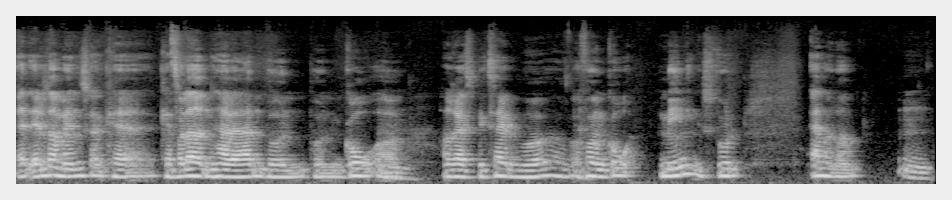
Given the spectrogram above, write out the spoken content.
at ældre mennesker kan, kan forlade den her verden på en, på en god og, Mm. og respektabel måde, og, og få en god, meningsfuld alderdom. Mm.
